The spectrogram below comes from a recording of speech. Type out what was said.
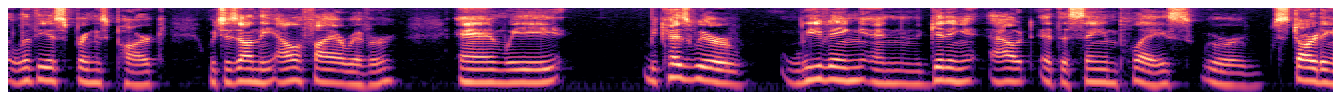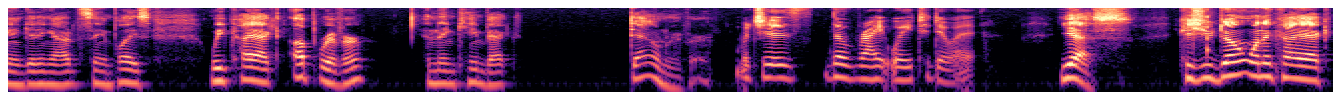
Lithia Springs Park, which is on the Alafia River, and we because we were leaving and getting out at the same place, we were starting and getting out at the same place. We kayaked upriver and then came back downriver. Which is the right way to do it. Yes, because you don't want to kayak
